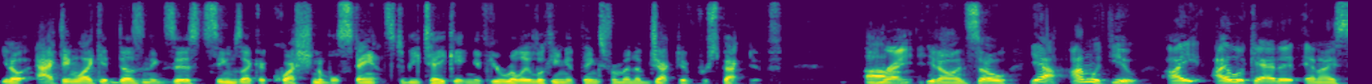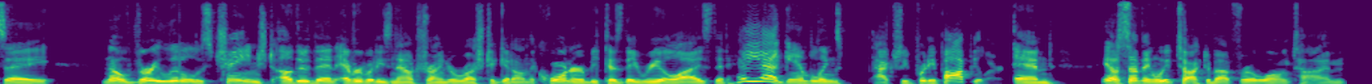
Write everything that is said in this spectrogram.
you know, acting like it doesn't exist seems like a questionable stance to be taking if you're really looking at things from an objective perspective. Um, right. You know, and so, yeah, I'm with you. I, I look at it and I say, no, very little has changed other than everybody's now trying to rush to get on the corner because they realize that, hey, yeah, gambling's actually pretty popular. And, you know, something we've talked about for a long time,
